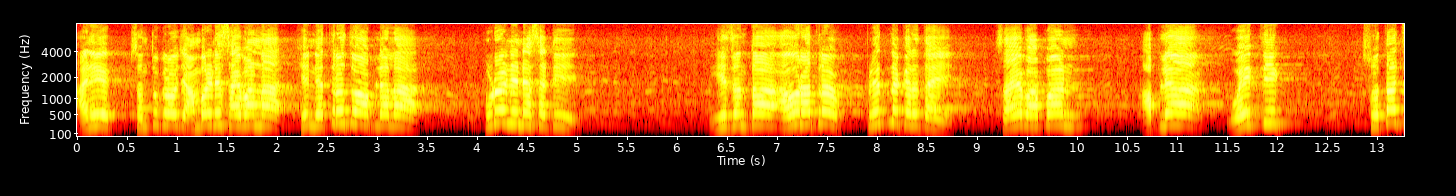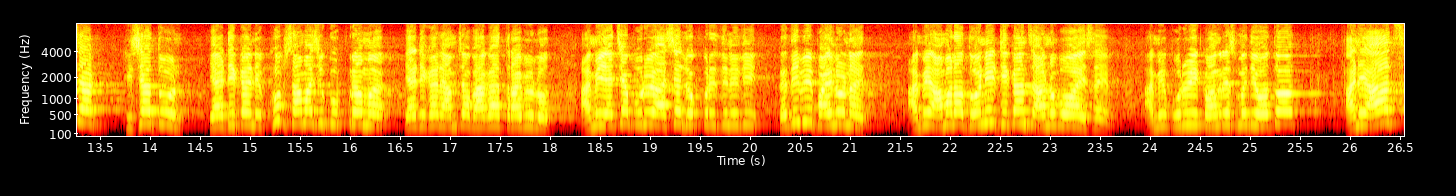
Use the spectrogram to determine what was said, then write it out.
आणि संतुकरावजी आंबर्डे साहेबांना हे नेतृत्व आपल्याला पुढे नेण्यासाठी ही जनता अहोरात्र प्रयत्न करत आहे. साहेब आपण आपल्या वैयक्तिक स्वतःच्या खिशातून या ठिकाणी खूप सामाजिक उपक्रम या ठिकाणी आमच्या भागात राबविलोत. आम्ही याच्यापूर्वी असे लोकप्रतिनिधी कधी बी पाहिलो नाहीत. आम्ही आम्हाला दोन्ही ठिकाणचा अनुभव आहे साहेब. आम्ही पूर्वी काँग्रेसमध्ये होतो आणि आज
